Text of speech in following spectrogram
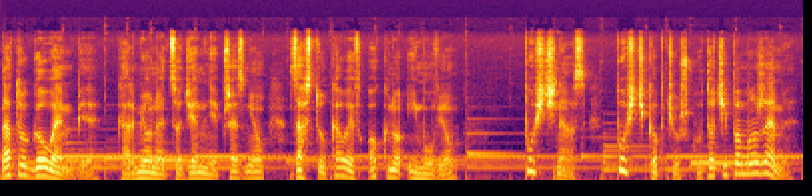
Na to gołębie, karmione codziennie przez nią, zastukały w okno i mówią: Puść nas, puść kopciuszku, to ci pomożemy.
